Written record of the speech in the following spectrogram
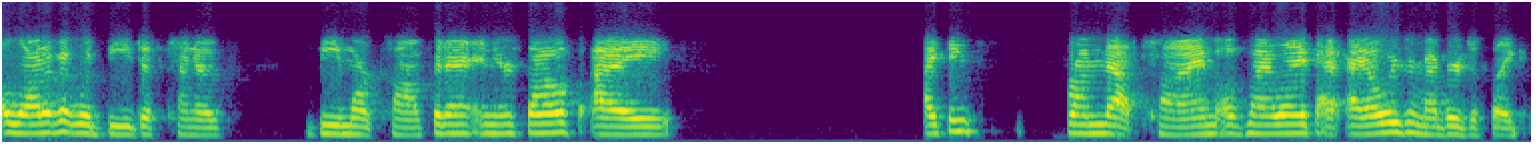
a lot of it would be just kind of be more confident in yourself. I I think from that time of my life, I, I always remember just like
